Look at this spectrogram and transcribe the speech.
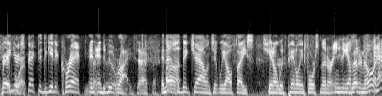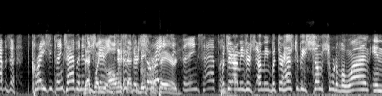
prepared and you're expected to get it correct and, and to do it right. Exactly. And that's Uh, the big challenge that we all face, you know, with penalty enforcement or anything else. better know it. It happens. Uh, crazy things happen in That's these why you games. always have to be so prepared. Crazy things happen. But there, I mean, there's, I mean, but there has to be some sort of a line in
